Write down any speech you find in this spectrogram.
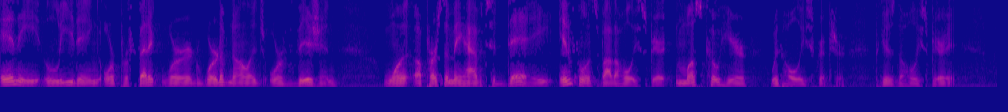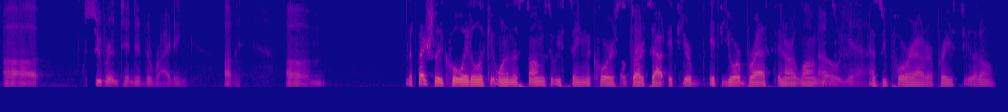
any leading or prophetic word, word of knowledge, or vision one, a person may have today, influenced by the Holy Spirit, must cohere with Holy Scripture because the Holy Spirit uh, superintended the writing of it. Um, That's actually a cool way to look at one of the songs that we sing. The chorus okay. starts out, "It's your it's your breath in our lungs." Oh yeah. As we pour out our praise to you, that'll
